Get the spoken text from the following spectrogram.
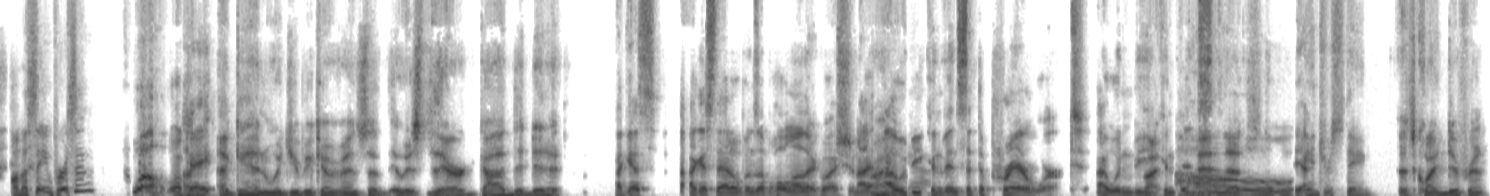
On the same person? well, okay, Ag- Again, would you be convinced that it was their God that did it? I guess I guess that opens up a whole other question. I, Right. I would Yeah. be convinced that the prayer worked. I wouldn't be Right. convinced. And that's- Oh, yeah. interesting. That's quite different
